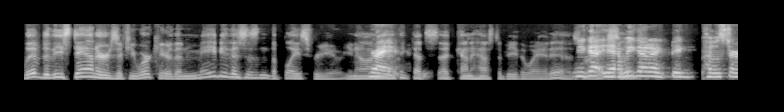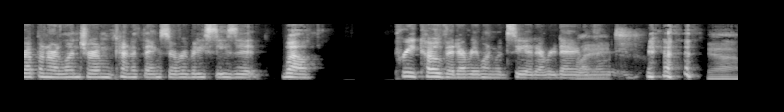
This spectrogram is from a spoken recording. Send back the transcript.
live to these standards, if you work here, then maybe this isn't the place for you. You know, I, mean, I think that's that kind of has to be the way it is. we right? got yeah So- we got a big poster up in our lunchroom kind of thing so everybody sees it well pre-covid everyone would see it every day when they Right. Yeah.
